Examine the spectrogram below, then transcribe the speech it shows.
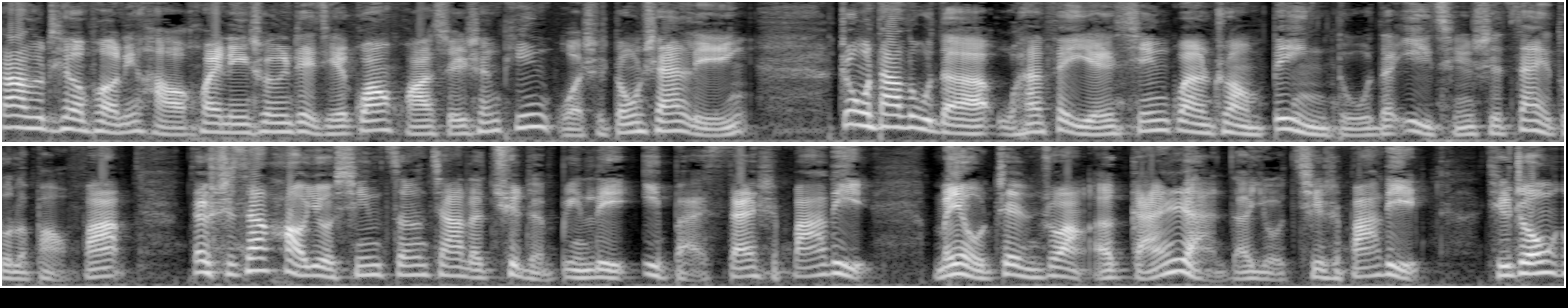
大陆听众朋友您好，欢迎您收听这节《光华随身听》，我是东山林。中国大陆的武汉肺炎新冠状病毒的疫情是再度的爆发，在十三号又新增加了确诊病例一百三十八例，没有症状而感染的有七十八例，其中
